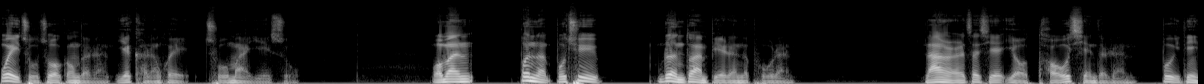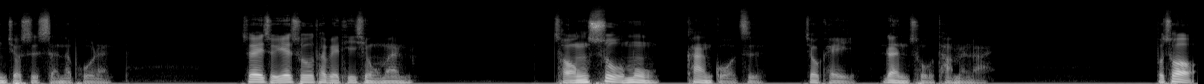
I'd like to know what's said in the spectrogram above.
为主做工的人，也可能会出卖耶稣。我们不能不去论断别人的仆人，然而这些有头衔的人，不一定就是神的仆人。所以主耶稣特别提醒我们。从树木看果子，就可以认出他们来。不错，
